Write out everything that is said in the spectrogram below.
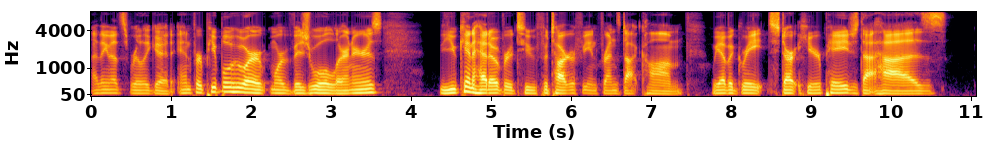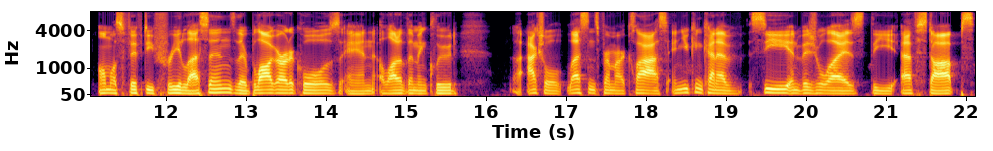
I think that's really good. And for people who are more visual learners, you can head over to photographyandfriends.com. We have a great start here page that has almost 50 free lessons. They're blog articles, and a lot of them include uh, actual lessons from our class. And you can kind of see and visualize the f stops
